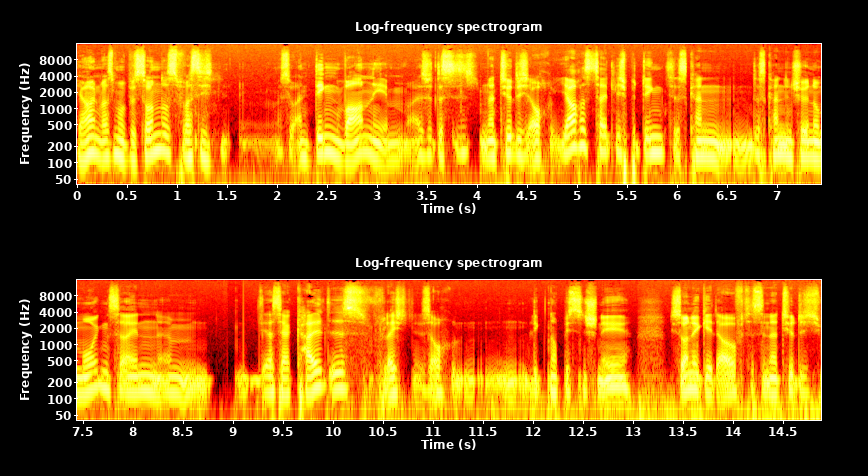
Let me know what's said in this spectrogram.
Ja, und was man besonders, was ich so an Dingen wahrnehme, also das ist natürlich auch jahreszeitlich bedingt. Das kann, das kann ein schöner Morgen sein, ähm, der sehr kalt ist. Vielleicht ist auch, liegt noch ein bisschen Schnee. Die Sonne geht auf. Das sind natürlich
